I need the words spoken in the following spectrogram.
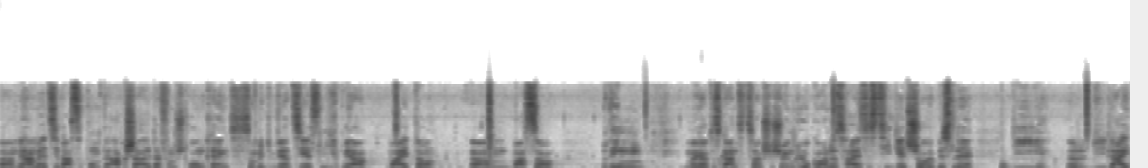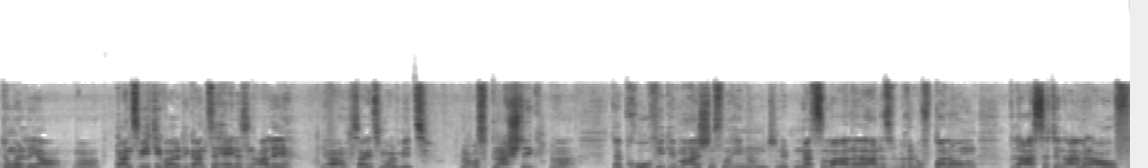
Äh, wir haben jetzt die Wasserpumpe abgeschaltet, vom Strom gehängt, somit wird sie jetzt nicht mehr weiter ähm, Wasser bringen. Man hört das ganze Zeug schon schön gluckern, das heißt, es zieht jetzt schon ein bisschen die, äh, die Leitungen leer. Ne? Ganz wichtig, weil die ganzen Hähne sind alle, ja, sag jetzt mal mit aus Plastik. Ne? Der Profi geht meistens noch hin und nimmt einen ganz normalen handelsüblichen Luftballon, blastet den einmal auf,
